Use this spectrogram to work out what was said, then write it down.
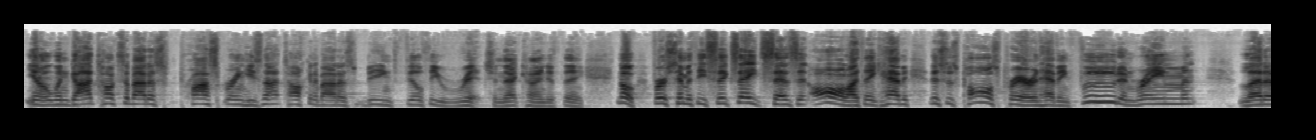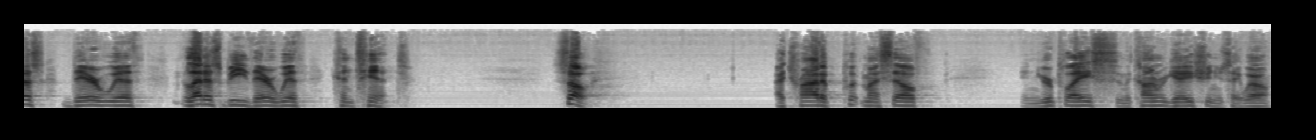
you know, when God talks about us prospering, he's not talking about us being filthy rich and that kind of thing. No, 1 Timothy 6 8 says it all. I think having, this is Paul's prayer, and having food and raiment let us therewith, let us be therewith content. So, I try to put myself in your place in the congregation. You say, well,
